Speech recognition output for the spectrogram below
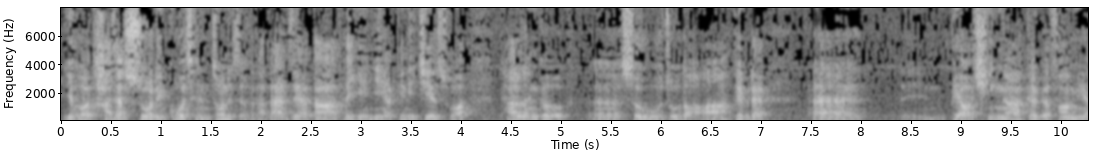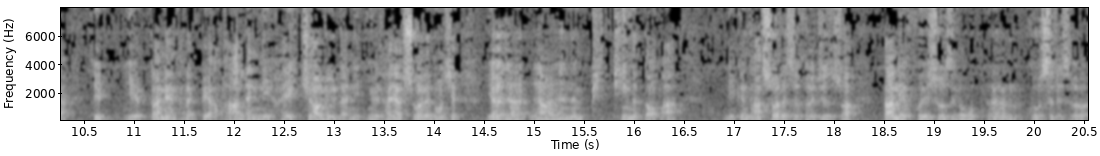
以后他在说的过程中的时候，他胆子要大，他眼睛要跟你接触啊，他能够呃手舞足蹈啊，对不对？呃，表情啊，各个方面啊，所以也锻炼他的表达能力，还有交流能力。因为他要说的东西要让让人能听得懂啊。你跟他说的时候，就是说，当你回述这个嗯故事的时候。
